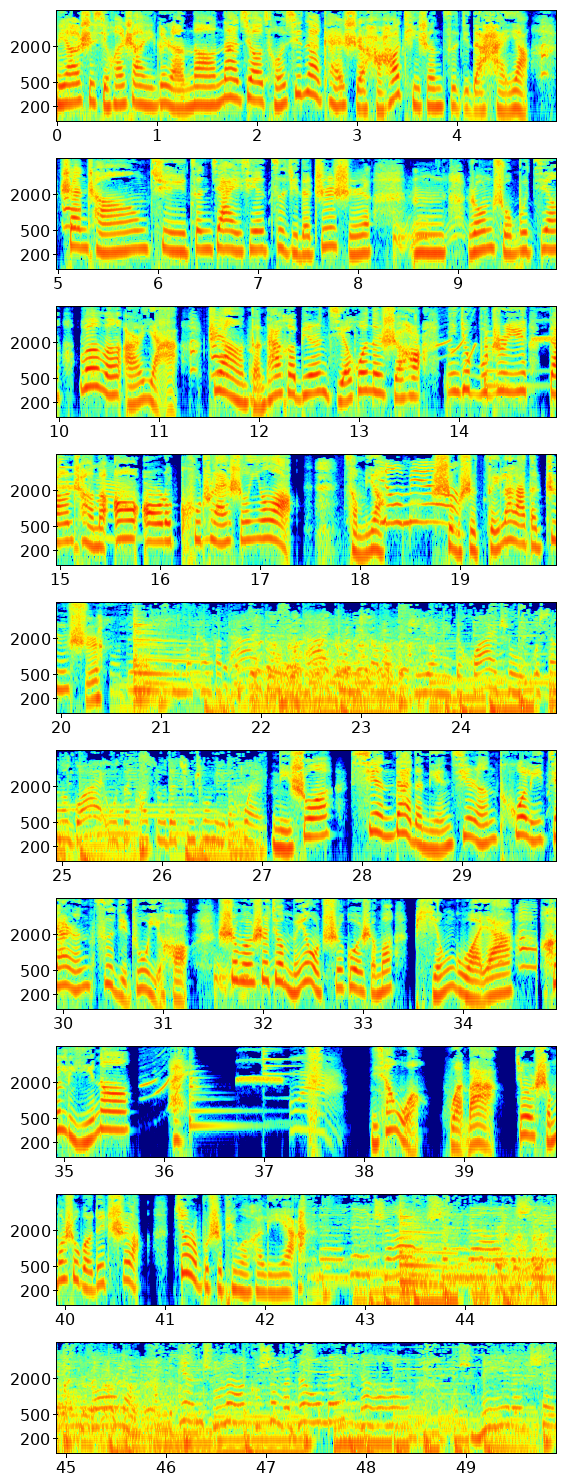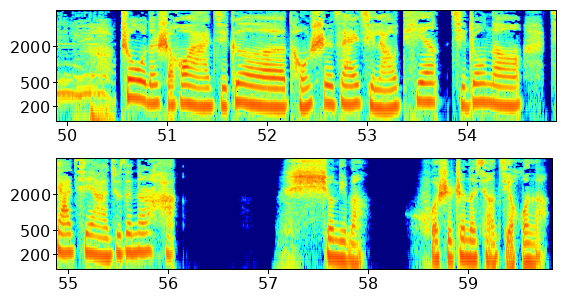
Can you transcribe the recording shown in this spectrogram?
你要是喜欢上一个人呢，那就要从现在开始好好提升自己的涵养，擅长去增加一些自己的知识，嗯，容处不惊，温文尔雅。这样等他和别人结婚的时候，你就不至于当场的嗷嗷的哭出来声音了。怎么样？是不是贼拉拉的真实？我对你是什么看法，我太酷，你想到的只有你的坏处。我像个怪物，在快速的清除你的回忆。你说现代的年轻人脱离家人自己住以后，是不是就没有吃过什么苹果呀和梨呢？哎，你像我，我吧就是什么水果都吃了，就是不吃苹果和梨呀。你中午的时候啊，几个同事在一起聊天，其中呢，佳琪啊就在那儿喊：“兄弟们，我是真的想结婚了，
